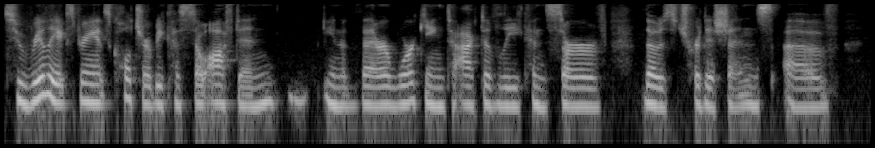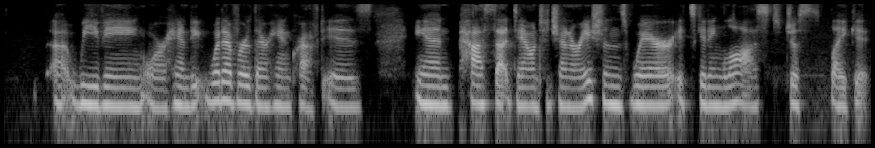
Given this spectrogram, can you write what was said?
to really experience culture because so often you know they're working to actively conserve those traditions of uh, weaving or handy whatever their handcraft is and pass that down to generations where it's getting lost just like it,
